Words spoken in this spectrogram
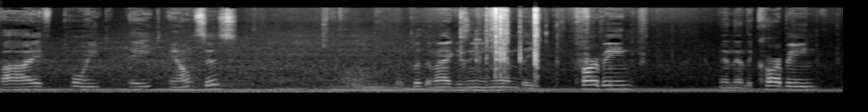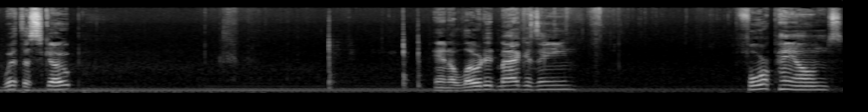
5.8 ounces. We'll put the magazine in the carbine and then the carbine with a scope and a loaded magazine, four pounds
